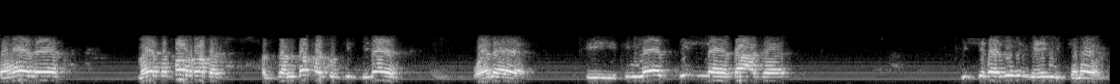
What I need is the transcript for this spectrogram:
فهذا ما تقربت الزندقة في البلاد ولا في, في الناس إلا بعد اشتغالهم بعلم الكلام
